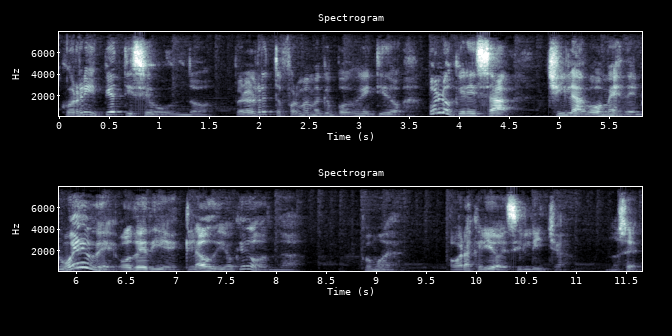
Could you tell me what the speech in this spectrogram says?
corrí Piatti segundo, pero el resto formame equipo 2022. ¿Vos lo querés a Chila Gómez de 9 o de 10, Claudio? ¿Qué onda? ¿Cómo es? Habrás querido decir Licha, no sé.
